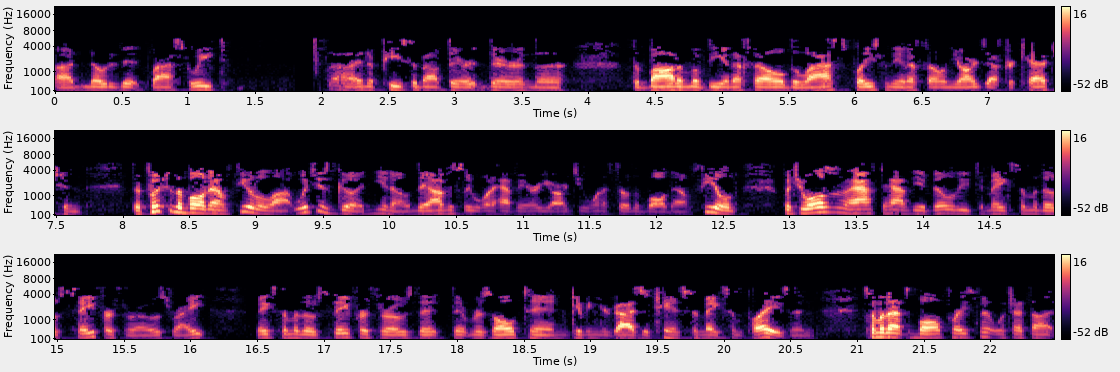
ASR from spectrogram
Uh, noted it last week uh, in a piece about their they're in the the bottom of the NFL, the last place in the NFL in yards after catch, and they're pushing the ball downfield a lot, which is good. You know, they obviously want to have air yards, you want to throw the ball downfield, but you also have to have the ability to make some of those safer throws, right? Make some of those safer throws that that result in giving your guys a chance to make some plays, and some of that's ball placement, which I thought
